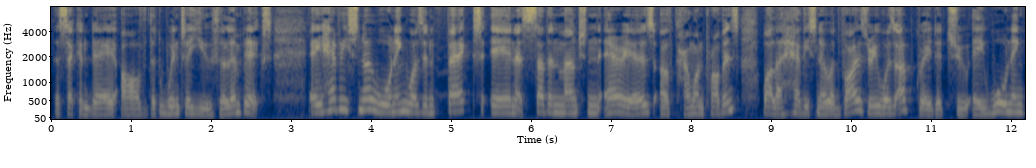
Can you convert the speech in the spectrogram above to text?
the second day of the Winter Youth Olympics. A heavy snow warning was in effect in southern mountain areas of Gangwon province, while a heavy snow advisory was upgraded to a warning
